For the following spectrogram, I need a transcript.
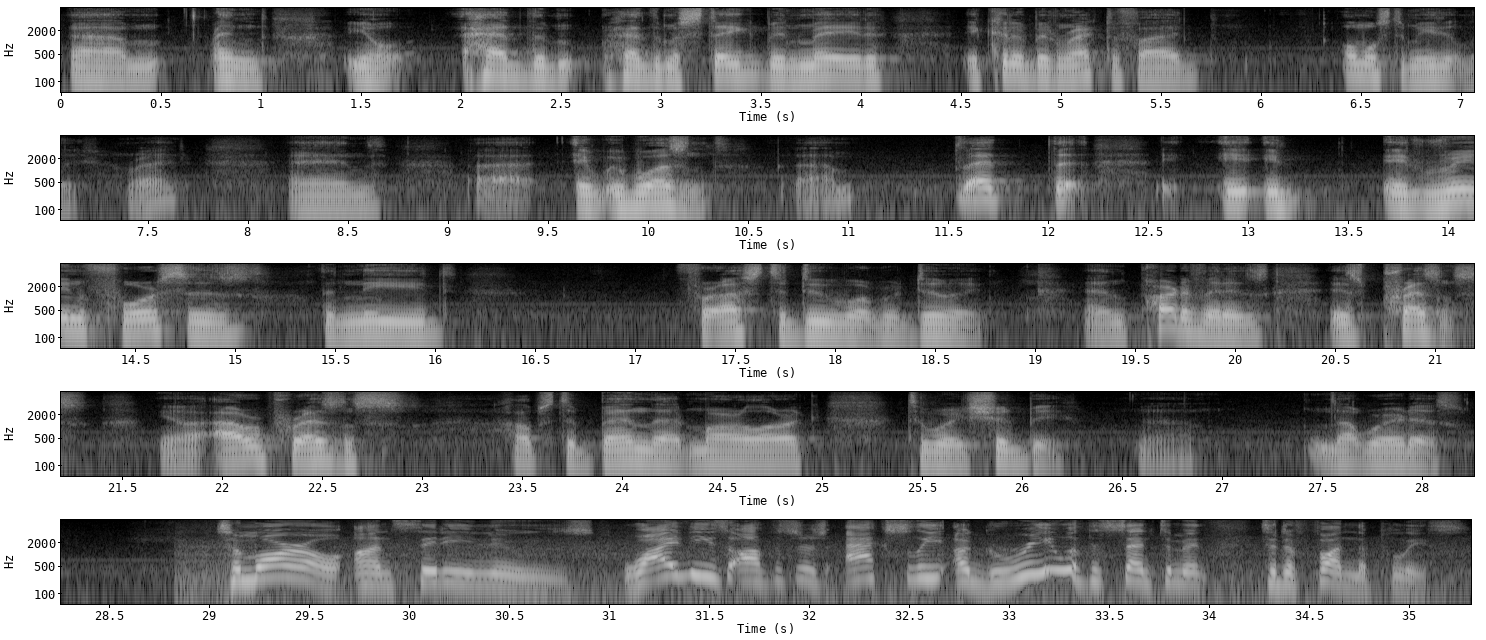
um, and you know had the had the mistake been made, it could have been rectified almost immediately, right? and uh, it, it, wasn't. Um, that, that it, it, it reinforces the need for us to do what we're doing, and part of it is is presence. You know, our presence helps to bend that moral arc to where it should be, uh, not where it is. Tomorrow on CityNews, why these officers actually agree with the sentiment to defund the police.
